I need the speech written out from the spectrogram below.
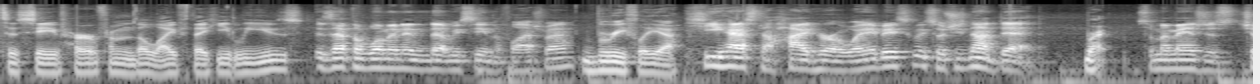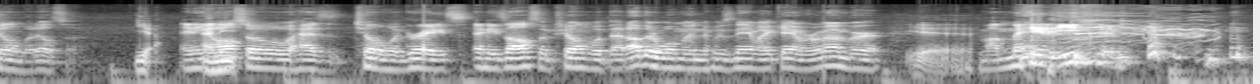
to save her from the life that he leaves. Is that the woman in, that we see in the flashback? Briefly, yeah, He has to hide her away, basically, so she's not dead. right, So my man's just chilling with Ilsa. Yeah. And he also has chilling with Grace, and he's also chilling with that other woman whose name I can't remember. yeah, My man Ethan.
